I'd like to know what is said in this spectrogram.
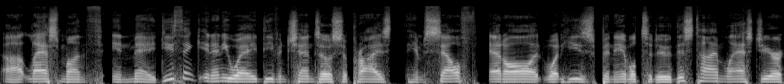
uh, last month in May. Do you think in any way DiVincenzo surprised himself at all at what he's been able to do this time last year?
